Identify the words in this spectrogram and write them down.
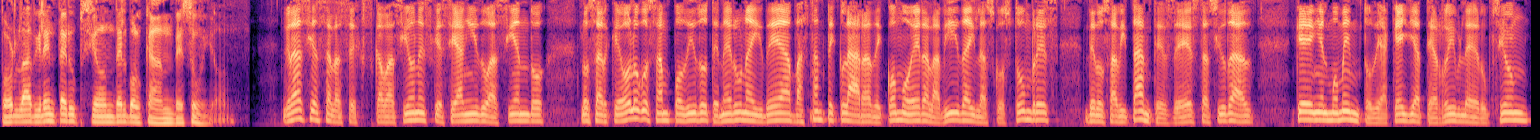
por la violenta erupción del volcán Vesubio. Gracias a las excavaciones que se han ido haciendo los arqueólogos han podido tener una idea bastante clara de cómo era la vida y las costumbres de los habitantes de esta ciudad que en el momento de aquella terrible erupción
